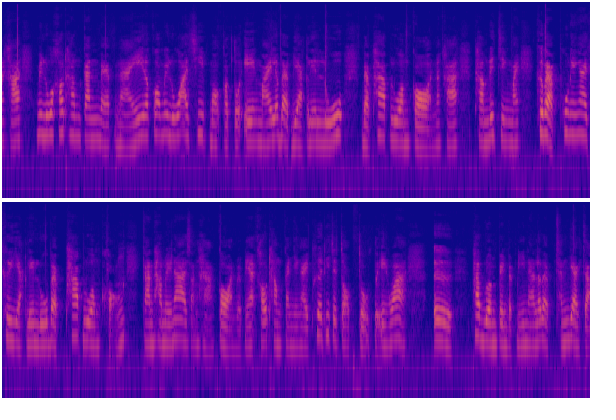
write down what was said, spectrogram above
นะคะ ไม่รู้ว่าเขาทำกันแบบไหน แล้วก็ไม่รู้ว่าอาชีพเหมาะกับตัวเองไหมแล้วแบบอยากเรียนรู้แบบภาพรวมก่อนนะคะทำได้จริงไหมคือแบบพูดง่ายๆ คืออยากเรียนรู้แบบภาพรวมของการทำในหน้าสังหาก่อนแบบเนี้ยเขาทำกันยังไงเพื่อที่จะตอบโจทย์ตัวเองว่า เออ ภาพรวมเป็นแบบนี้นะ แล้วแบบฉันอยากจะ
